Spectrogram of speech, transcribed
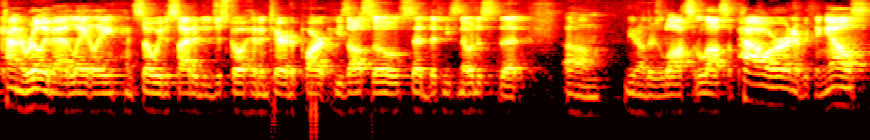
kind of really bad lately, and so we decided to just go ahead and tear it apart. He's also said that he's noticed that, um, you know, there's lots of loss of power and everything else,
